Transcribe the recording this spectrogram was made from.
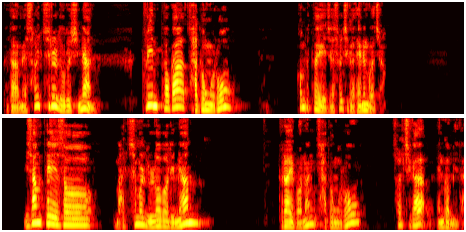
그 다음에 설치를 누르시면 프린터가 자동으로 컴퓨터에 이제 설치가 되는 거죠. 이 상태에서 마침을 눌러버리면 드라이버는 자동으로 설치가 된 겁니다.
